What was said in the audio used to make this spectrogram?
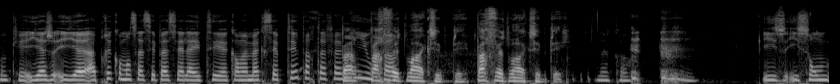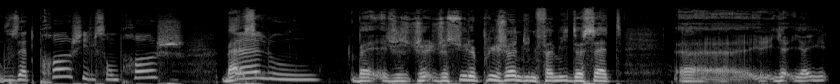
Ok. Il y a- il y a- après, comment ça s'est passé? Elle a été quand même acceptée par ta Par- famille ou pas? parfaitement accepté. Parfaitement accepté. D'accord. Ils, ils sont, vous êtes proches? Ils sont proches? Ben, d'elle ou? Ben, je, je- je suis le plus jeune d'une famille de sept. Euh, Il y, a- il y a eu,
